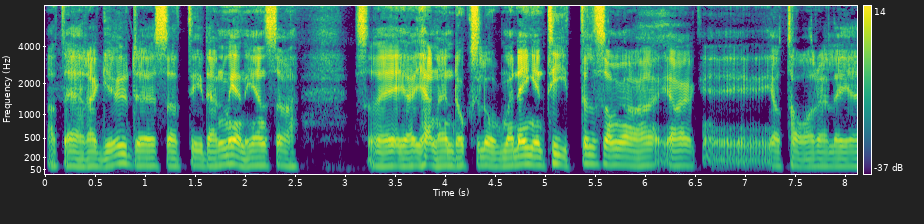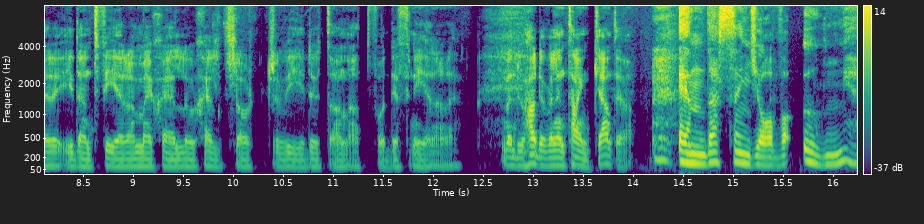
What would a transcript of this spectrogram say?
ja. att ära Gud. Så att i den meningen så så är jag gärna en doxolog. Men det är ingen titel som jag, jag, jag tar eller identifierar mig själv och självklart vid utan att få definiera det. Men du hade väl en tanke antar jag? Ända sedan jag var ung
